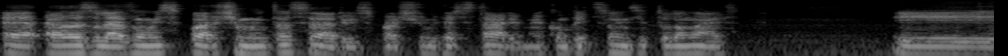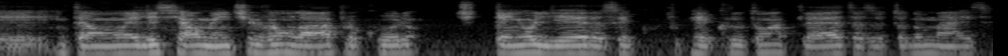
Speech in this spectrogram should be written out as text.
É, elas levam o esporte muito a sério, o esporte universitário, né? Competições e tudo mais. E então eles realmente vão lá, procuram, tem olheiras, rec- recrutam atletas e tudo mais.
